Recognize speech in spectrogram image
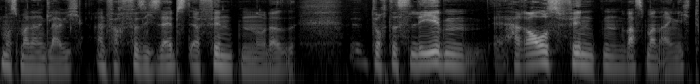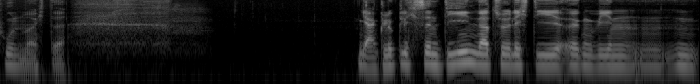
muss man dann, glaube ich, einfach für sich selbst erfinden oder durch das Leben herausfinden, was man eigentlich tun möchte. Ja, glücklich sind die natürlich, die irgendwie n,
